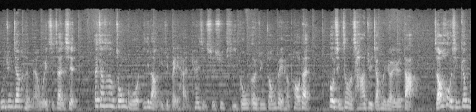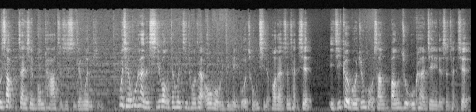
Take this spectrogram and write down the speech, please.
乌军将很难维持战线。再加上中国、伊朗以及北韩开始持续提供俄军装备和炮弹，后勤上的差距将会越来越大。只要后勤跟不上，战线崩塌只是时间问题。目前乌克兰的希望将会寄托在欧盟以及美国重启的炮弹生产线，以及各国军火商帮助乌克兰建立的生产线。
